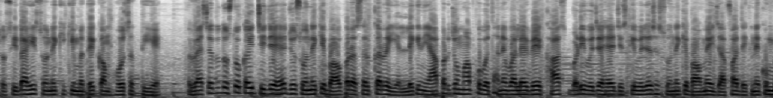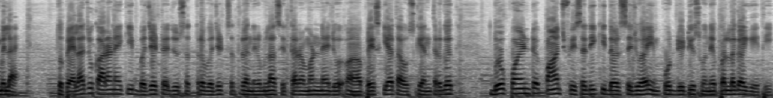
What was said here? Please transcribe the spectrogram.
तो सीधा ही सोने की कीमतें कम हो सकती है। वैसे तो दोस्तों कई चीज़ें हैं जो सोने के भाव पर असर कर रही है, लेकिन यहाँ पर जो हम आपको बताने वाले हैं, वे खास बड़ी वजह है जिसकी वजह से सोने के भाव में इजाफा देखने को मिला है। तो पहला जो कारण है कि बजट जो सत्र बजट सत्र निर्मला सीतारमण ने जो पेश किया था, उसके अंतर्गत 2.5 फ़ीसदी की दर से जो है इम्पोर्ट ड्यूटी सोने पर लगाई गई थी,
